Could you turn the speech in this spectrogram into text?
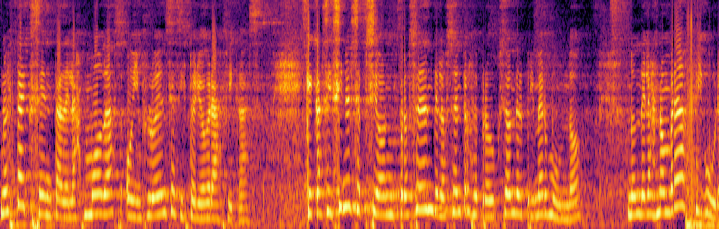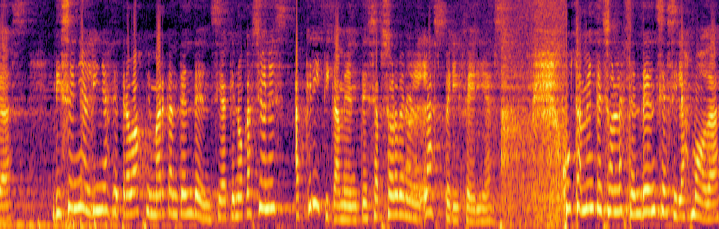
no está exenta de las modas o influencias historiográficas, que casi sin excepción proceden de los centros de producción del primer mundo, donde las nombradas figuras diseñan líneas de trabajo y marcan tendencia que en ocasiones acríticamente se absorben en las periferias. Justamente son las tendencias y las modas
